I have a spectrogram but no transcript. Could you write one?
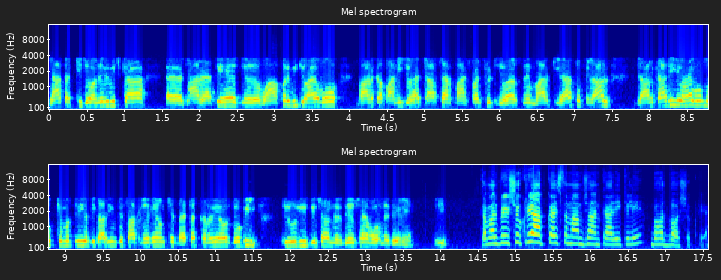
यहाँ तक कि जो अनिल का जहाँ रहते हैं वहाँ पर भी जो है वो बाढ़ का पानी जो है चार चार पाँच पाँच फीट जो है उसने मार किया। तो फ़िलहाल जानकारी जो है वो मुख्यमंत्री अधिकारियों के साथ ले रहे हैं, उनसे बैठक कर रहे हैं और जो भी ज़रूरी दिशा निर्देश है वो उन्हें दे रहे हैं। जी। कमलप्रीत, शुक्रिया आपका इस तमाम जानकारी के लिए। बहुत बहुत शुक्रिया।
